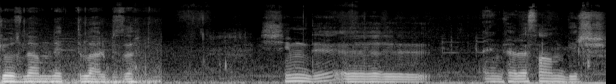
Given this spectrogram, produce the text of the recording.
gözlemlettiler bize. Şimdi eee, enteresan bir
